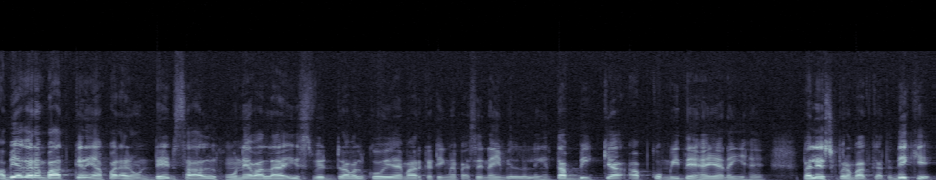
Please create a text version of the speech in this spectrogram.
अभी अगर हम बात करें, यहाँ पर अराउंड डेढ़ साल होने वाला है इस विड्रावल को एआई मार्केटिंग में पैसे नहीं मिल रहे लेकिन तब भी क्या आपको उम्मीदें हैं या नहीं हैं? पहले इसके ऊपर हम बात करते हैं। देखिए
